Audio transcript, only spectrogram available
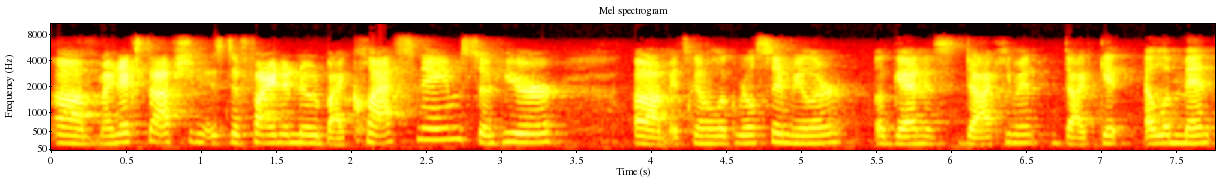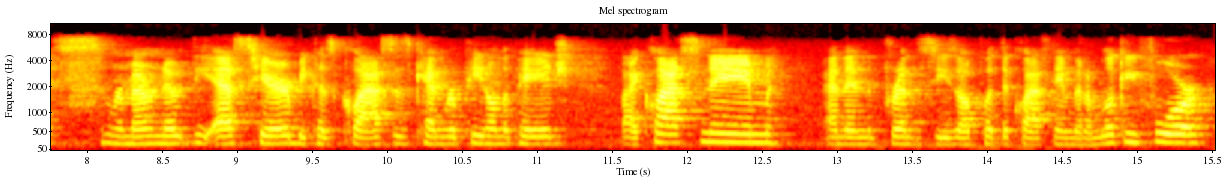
Um, my next option is to find a node by class name. So here um, it's going to look real similar. Again, it's document.get elements. Remember, note the S here because classes can repeat on the page by class name. And then in parentheses, I'll put the class name that I'm looking for.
